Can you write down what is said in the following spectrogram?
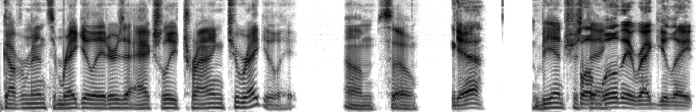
governments and regulators actually trying to regulate um so Yeah. be interesting But will they regulate?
